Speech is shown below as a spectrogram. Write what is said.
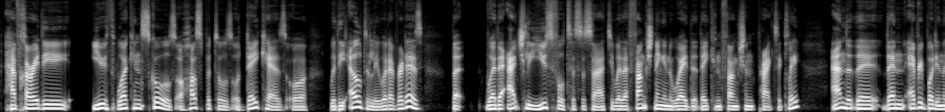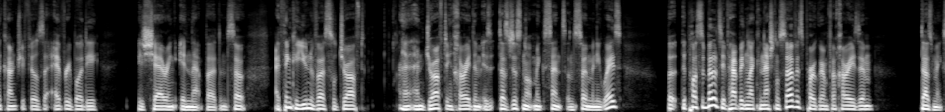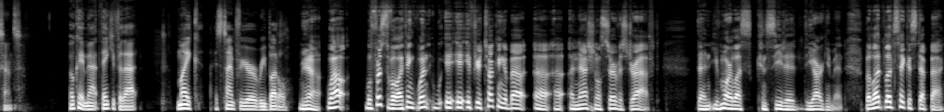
Have Haredi youth work in schools or hospitals or daycares or with the elderly, whatever it is, but where they're actually useful to society, where they're functioning in a way that they can function practically, and that then everybody in the country feels that everybody is sharing in that burden. So I think a universal draft and, and drafting Haredim is does just not make sense in so many ways. But the possibility of having like a national service program for Haredim does make sense. Okay, Matt, thank you for that. Mike, it's time for your rebuttal. Yeah. Well, well, first of all, I think when if you're talking about a, a national service draft, then you've more or less conceded the argument. But let let's take a step back.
